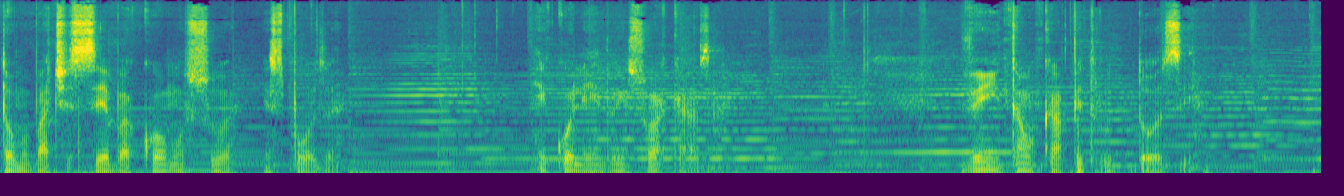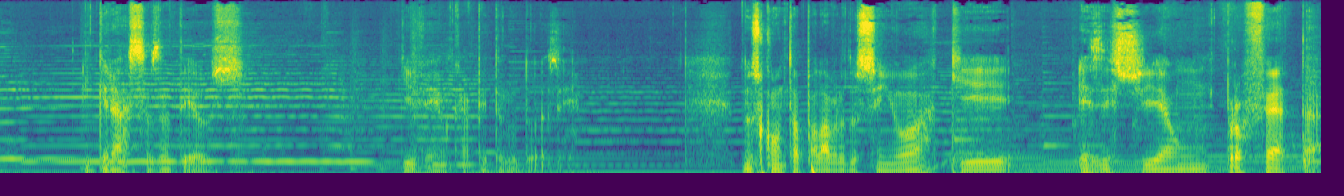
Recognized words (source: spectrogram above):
toma Batseba como sua esposa, recolhendo em sua casa. Vem então o capítulo 12. E graças a Deus que vem o capítulo 12 nos conta a palavra do Senhor que existia um profeta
